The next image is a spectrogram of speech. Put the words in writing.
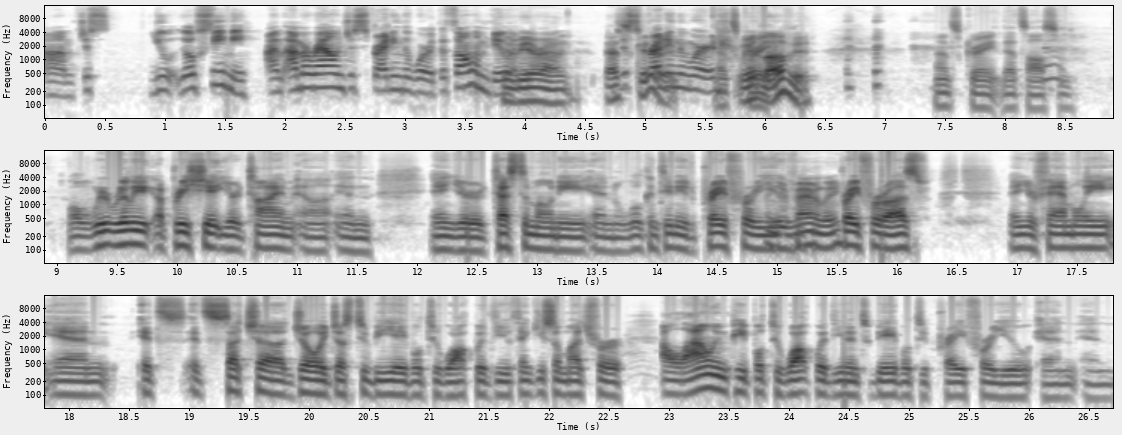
um, just you you'll see me. I'm I'm around, just spreading the word. That's all I'm Gonna doing. be around. That's just good. spreading the word. That's we great. love it. That's great. That's awesome. Well, we really appreciate your time uh, and and your testimony, and we'll continue to pray for you, your family. pray for us and your family. And it's it's such a joy just to be able to walk with you. Thank you so much for allowing people to walk with you and to be able to pray for you. And and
